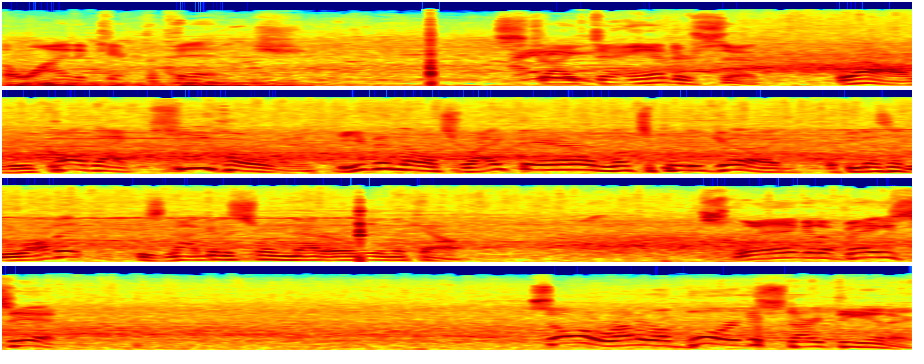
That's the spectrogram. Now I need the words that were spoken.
The line to kick the pitch. Strike to Anderson. Well, we call that keyhole. Even though it's right there and looks pretty good, if he doesn't love it, he's not going to swing that early in the count. Swing and a base hit. So a runner aboard to start the inning.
